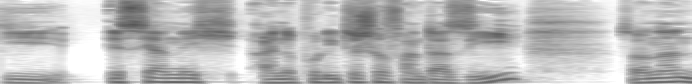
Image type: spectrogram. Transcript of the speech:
die ist ja nicht eine politische Fantasie, sondern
